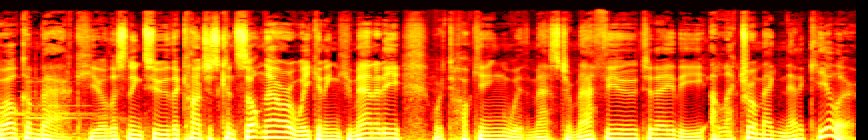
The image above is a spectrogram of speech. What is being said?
Welcome back. You're listening to the Conscious Consultant Hour, Awakening Humanity. We're talking with Master Matthew today, the electromagnetic healer.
